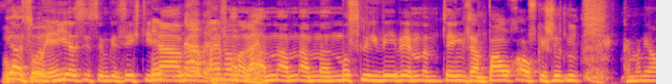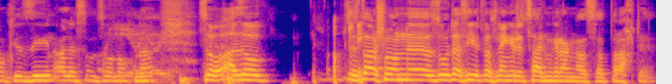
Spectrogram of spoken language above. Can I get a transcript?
wo, ja, so wohin? hier ist es im Gesicht die Im Narbe, Narbe, einfach mal am, am, am, am Muskelgewebe im, im Ding, am Bauch aufgeschnitten. Kann man ja auch hier sehen, alles und so noch. Ne? So, also das war schon äh, so, dass ich etwas längere Zeit im Krankenhaus verbrachte.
